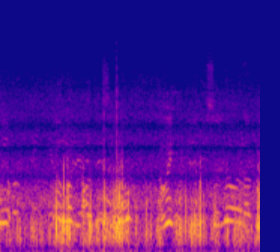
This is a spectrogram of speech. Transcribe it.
Ah oui, il a celle-là à la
